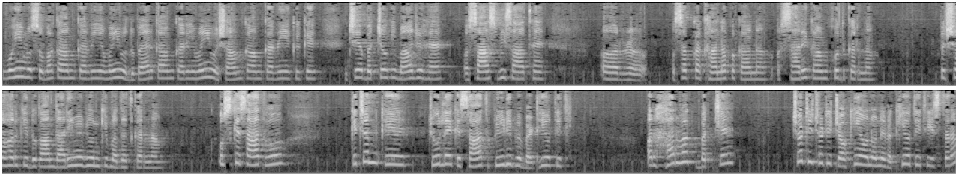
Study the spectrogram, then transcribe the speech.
وہی وہ صبح کام کر رہی ہیں وہی وہ دوپہر کام کر رہی ہیں وہی وہ شام کام کر رہی ہیں، کیونکہ چھ بچوں کی ماں جو ہے اور ساس بھی ساتھ ہے اور سب کا کھانا پکانا اور سارے کام خود کرنا۔ پھر شوہر کی دکانداری میں بھی ان کی مدد کرنا۔ اس کے ساتھ وہ کچن کے چولہے کے ساتھ پیڑھی پہ بیٹھی ہوتی تھی۔ اور ہر وقت بچے چھوٹی چھوٹی چوکیاں انہوں نے رکھی ہوتی تھی اس طرح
